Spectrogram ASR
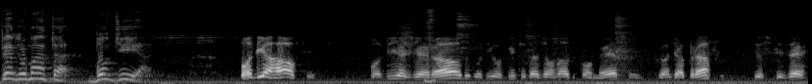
Pedro Manta, bom dia. Bom dia, Ralf. Bom dia, Geraldo. bom dia, ouvinte da Jornal do Comércio. Um grande abraço. Se Deus quiser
